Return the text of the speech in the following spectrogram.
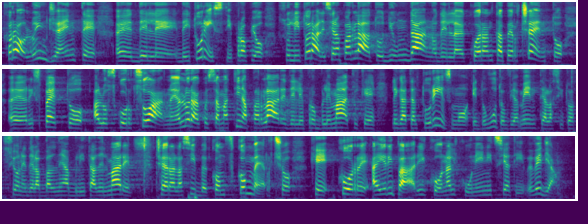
crollo ingente eh, delle, dei turisti proprio sul litorale, si era parlato di un danno del 40% eh, rispetto allo scorso anno e allora questa mattina a parlare delle problematiche legate al turismo e dovute ovviamente alla situazione della balneabilità del mare c'era la SIB Confcommercio che corre ai ripari con alcune iniziative. Vediamo.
